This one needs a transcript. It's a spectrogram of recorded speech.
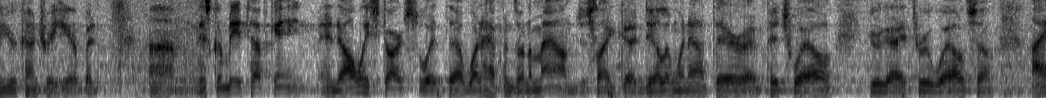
your country here. But um, it's going to be a tough game, and it always starts with what happens on the mound. Just like Dylan went out there and pitched well, your guy threw well. So I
